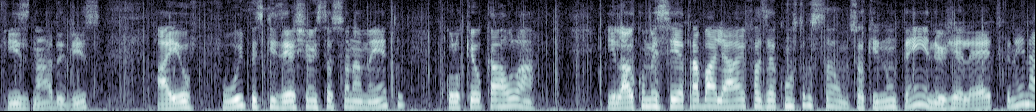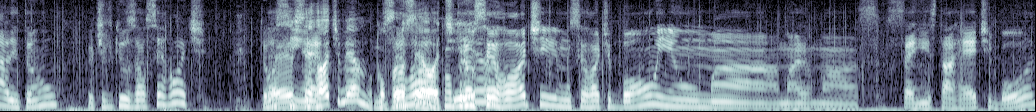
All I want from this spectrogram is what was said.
fiz nada disso. Aí eu fui, pesquisei, achei um estacionamento, coloquei o carro lá. E lá eu comecei a trabalhar e fazer a construção. Só que não tem energia elétrica nem nada. Então eu tive que usar o serrote. Então, é assim, serrote é, mesmo. Comprou um serrote. Comprei um serrote, um serrote bom e uma, uma, uma serrinha starrete boa.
